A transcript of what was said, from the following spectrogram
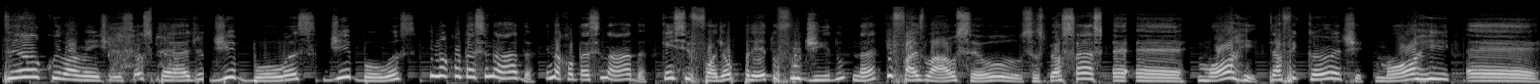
tranquilamente nos seus prédios, de boas, de boas, e não acontece nada. E não acontece nada. Quem se fode é o preto fudido, né? Que faz lá os seus, seus processos. É, é, morre traficante, morre é,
